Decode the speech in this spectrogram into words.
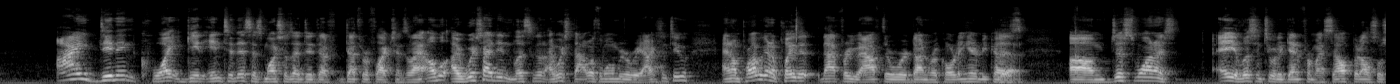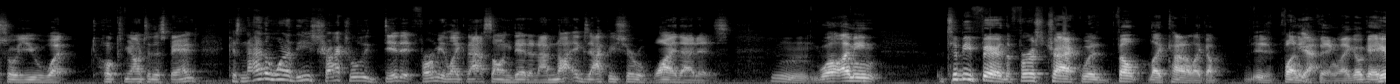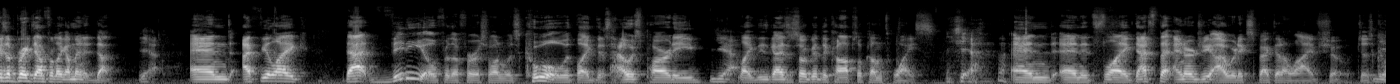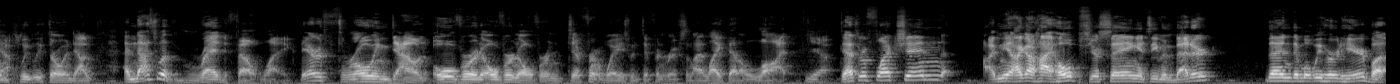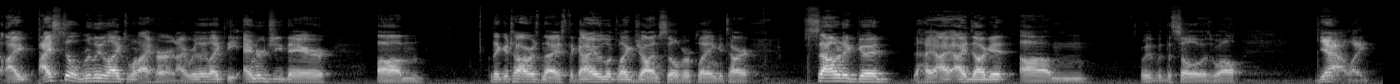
I didn't quite get into this as much as I did Death, Death Reflections, and I almost I wish I didn't listen to it. I wish that was the one we were reacting to, and I'm probably gonna play that that for you after we're done recording here because um, just want to a listen to it again for myself, but also show you what hooked me onto this band because neither one of these tracks really did it for me like that song did, and I'm not exactly sure why that is. Hmm. Well, I mean, to be fair, the first track would felt like kind of like a eh, funny Yeah. thing. Like, okay, here's a breakdown for like a minute, done. Yeah. And I feel like that video for the first one was cool with like this house party. Yeah. Like these guys are so good, the cops will come twice. Yeah. and and it's like that's the energy I would expect at a live show, just Yeah. completely throwing down. And that's what Red felt like. They're throwing down over and over and over in different ways with different riffs, and I like that a lot. Yeah. Death Reflection, I mean, I got high hopes. You're saying it's even better than than what we heard here, but I I still really liked what I heard. I really like the energy there. Um, the guitar was nice. The guy who looked like John Silver playing guitar sounded good. I, I, I dug it. Um, with, with the solo as well. Yeah, like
